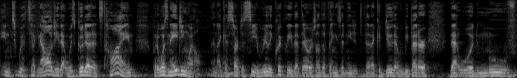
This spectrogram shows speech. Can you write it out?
into, with technology that was good at its time, but it wasn't aging well, and I could mm-hmm. start to see really quickly that there was other things that needed that I could do that would be better, that would move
